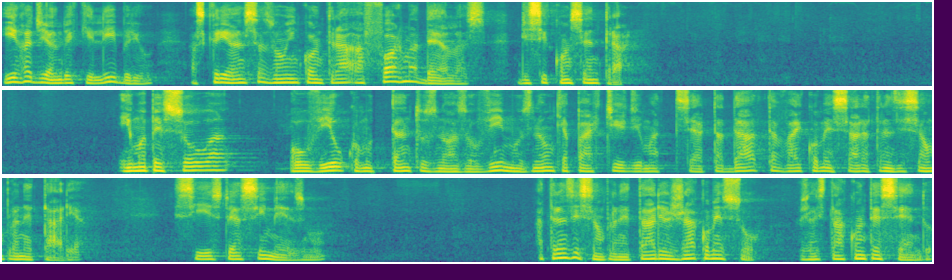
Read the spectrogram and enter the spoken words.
Irradiando equilíbrio, as crianças vão encontrar a forma delas de se concentrar. E uma pessoa ouviu, como tantos nós ouvimos, não que a partir de uma certa data vai começar a transição planetária. Se isto é assim mesmo. A transição planetária já começou, já está acontecendo.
